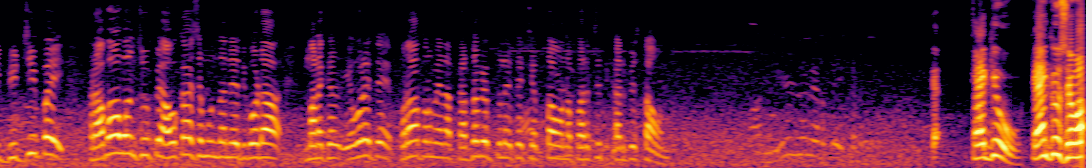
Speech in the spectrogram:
ఈ బ్రిడ్జిపై ప్రభావం చూపే అవకాశం ఉందనేది కూడా మనకు ఎవరైతే పురాతనమైన పెద్ద వ్యక్తులు అయితే చెప్తా ఉన్న పరిస్థితి కనిపిస్తూ ఉంది. Thank you. Thank you Shiva.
